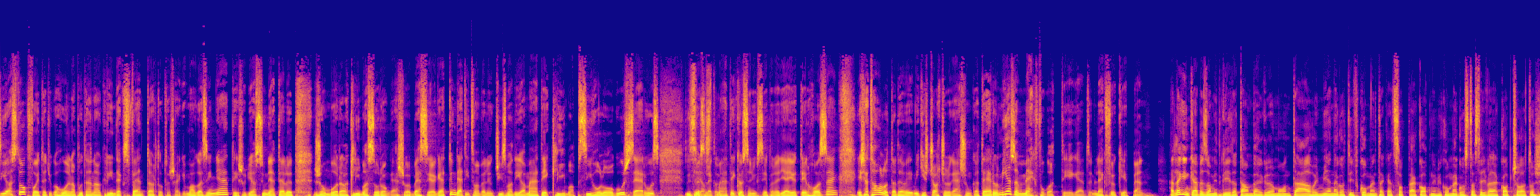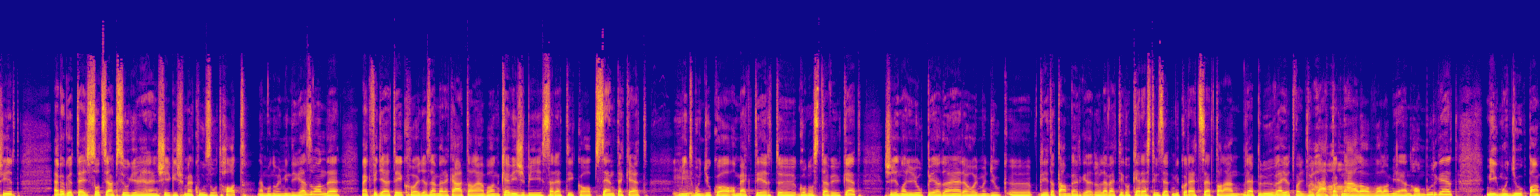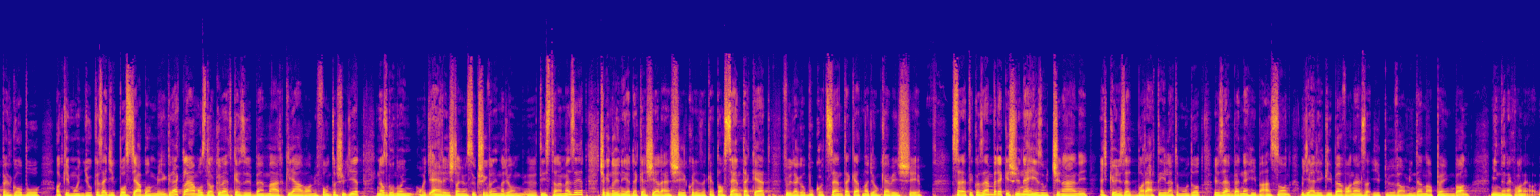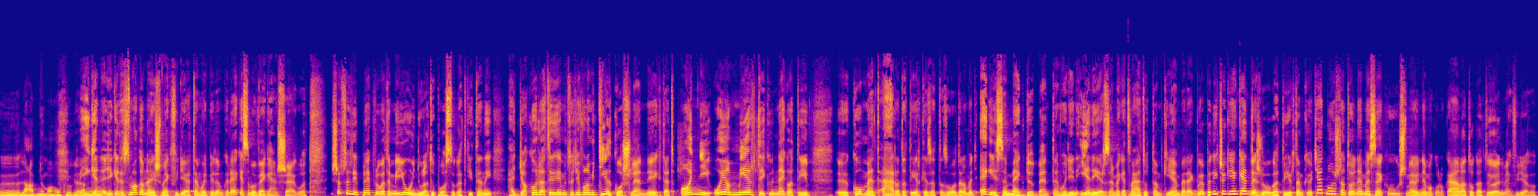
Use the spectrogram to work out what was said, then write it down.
Sziasztok! Folytatjuk a holnap után a Grindex fenntartósági magazinját, és ugye a szünet előtt Zsomborral klímaszorongásról beszélgettünk, de hát itt van velünk Csizmadia Máté, klímapszichológus. Szervusz! Üdvözlek Máté, köszönjük szépen, hogy eljöttél hozzánk. És hát hallottad a mi kis csacsolgásunkat erről. Mi az, ami megfogott téged legfőképpen? Hát leginkább ez, amit Greta Thunbergről mondtál, hogy milyen negatív kommenteket szoktál kapni, mikor megosztasz egy vele kapcsolatos írt. Emögött egy szociálpszichológiai jelenség is meghúzódhat, nem mondom, hogy mindig ez van, de megfigyelték, hogy az emberek általában kevésbé szeretik a szenteket, uh-huh. mint mondjuk a, a megtért gonosztevőket. És ugye nagyon jó példa erre, hogy mondjuk Greta Thunbergről levették a keresztvizet, mikor egyszer talán repülővel jött, vagy, vagy láttak nála valamilyen hamburgert, míg mondjuk Pampet Gabó, aki mondjuk az egyik posztjában még reklámoz, de a következőben már kiáll valami fontos ügyért. Én azt gondolom, hogy erre is nagyon szükség van, én nagyon tisztelem ezért. Csak egy nagyon érdekes jelenség, hogy ezeket a szenteket, főleg a bukott szenteket nagyon kevéssé szeretik az emberek, és hogy nehéz úgy csinálni egy környezetbarát életmódot, hogy az ember ne hibázzon. Ugye eléggé be van ez épülve a mindennapjainkban, mindenek van ö, lábnyoma, oklogja. Igen, egyébként ezt magamnál is megfigyeltem, hogy például amikor elkezdtem a vegánságot, és abszolút megpróbáltam jó indulatú posztokat kitenni, hát gyakorlatilag, mintha valami gyilkos lennék, tehát annyi, olyan mértékű negatív ö, komment áradat érkezett az oldalam, hogy egészen megdöbbentem, hogy én ilyen érzelmeket váltottam ki emberekből, pedig csak ilyen kedves dolgot írtam ki, hogy hát mostantól nem eszek húst, mert hogy nem akarok állatokat ölni, meg figyelek a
